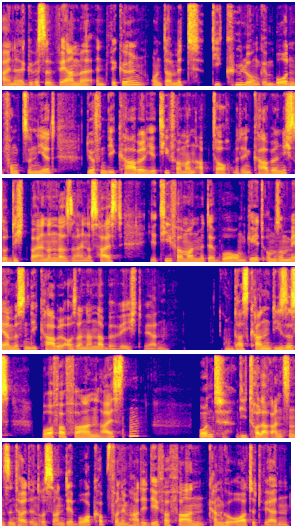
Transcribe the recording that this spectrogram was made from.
eine gewisse Wärme entwickeln und damit die Kühlung im Boden funktioniert, dürfen die Kabel, je tiefer man abtaucht mit den Kabeln, nicht so dicht beieinander sein. Das heißt, je tiefer man mit der Bohrung geht, umso mehr müssen die Kabel auseinander bewegt werden. Und das kann dieses Bohrverfahren leisten. Und die Toleranzen sind halt interessant. Der Bohrkopf von dem HDD-Verfahren kann geortet werden.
